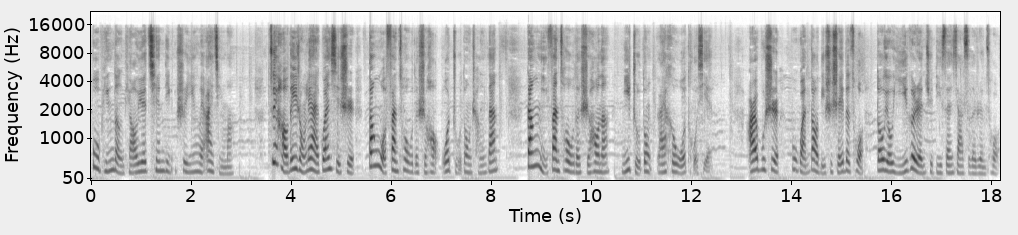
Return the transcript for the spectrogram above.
不平等条约签订是因为爱情吗？最好的一种恋爱关系是，当我犯错误的时候，我主动承担；当你犯错误的时候呢，你主动来和我妥协。而不是不管到底是谁的错，都由一个人去低三下四的认错。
